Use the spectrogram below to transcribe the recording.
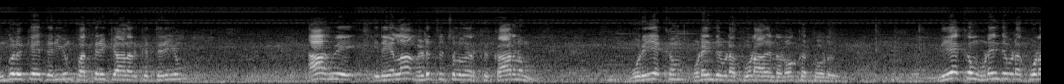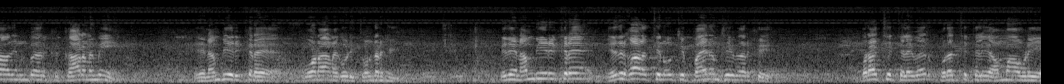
உங்களுக்கே தெரியும் பத்திரிகையாளருக்கு தெரியும். ஆகவே இதையெல்லாம் எடுத்துச் சொல்வதற்கு காரணம் ஒரு இயக்கம் உடைந்து விடக்கூடாது என்ற நோக்கத்தோடு இயக்கம் உடைந்துவிடக்கூடாது என்பதற்கு காரணமே இதை நம்பியிருக்கிற கோடான கோடி தொண்டர்கள். இதை நம்பியிருக்கிற எதிர்காலத்தை நோக்கி பயணம் செய்வதற்கு புரட்சித் தலைவர் புரட்சித் தலைவர் அம்மாவுடைய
